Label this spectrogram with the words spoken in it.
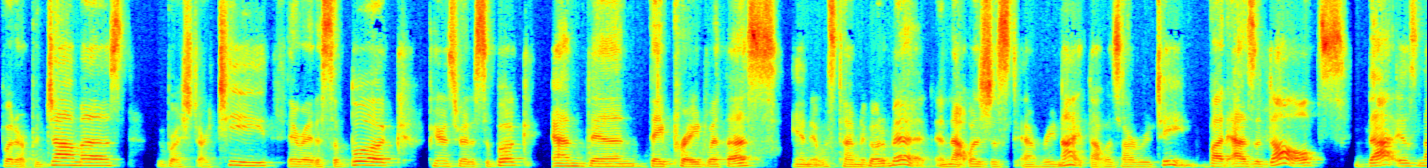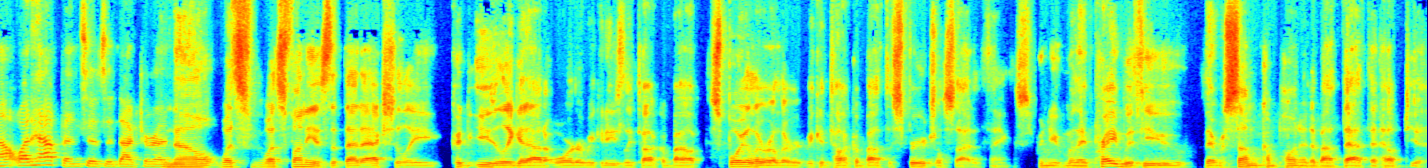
put our pajamas, we brushed our teeth, they read us a book, parents read us a book, and then they prayed with us and it was time to go to bed. And that was just every night. That was our routine. But as adults, that is not what happens, is it, Dr. No, what's what's funny is that that actually could easily get out of order. We could easily talk about spoiler alert. We could talk about the spiritual side of things. When you when they prayed with you, there was some component about that that helped you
